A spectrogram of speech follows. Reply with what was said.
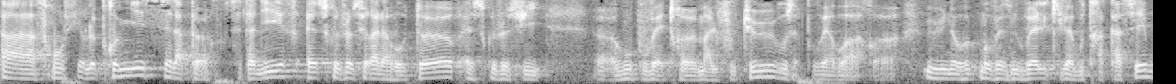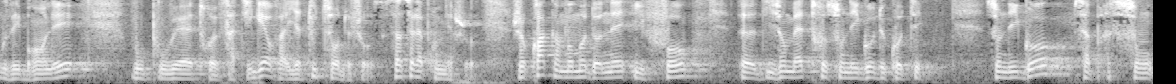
à, franchir. Le premier, c'est la peur. C'est-à-dire, est-ce que je serai à la hauteur? Est-ce que je suis... Euh, vous pouvez être mal foutu, vous pouvez avoir euh, une mauvaise nouvelle qui va vous tracasser, vous ébranler, vous pouvez être fatigué, enfin il y a toutes sortes de choses. Ça c'est la première chose. Je crois qu'à un moment donné, il faut, euh, disons, mettre son ego de côté. Son ego, ça, son,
